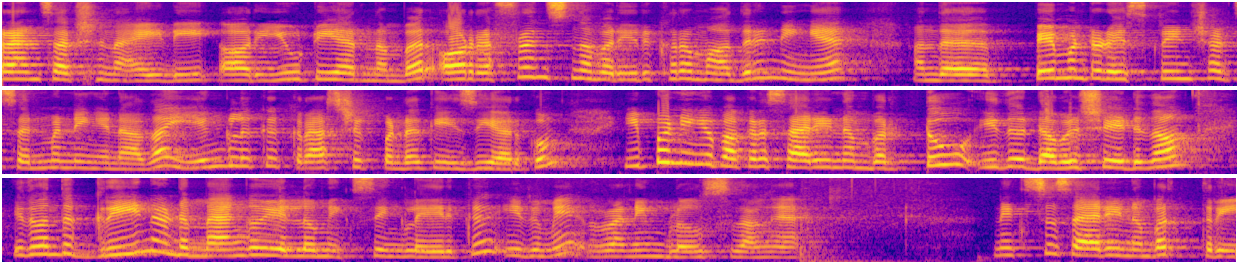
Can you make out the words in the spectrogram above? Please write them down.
transaction ID or UTR number or reference number இருக்கிற மாதிரி நீங்கள் அந்த பேமெண்ட்டோடைய ஸ்க்ரீன்ஷாட் சென்ட் பண்ணிங்கன்னா தான் எங்களுக்கு கிராஸ் செக் பண்ணுறதுக்கு ஈஸியாக இருக்கும். இப்போ நீங்கள் பார்க்குற சாரீ நம்பர் டூ இது டபுள் ஷேடு தான். இது வந்து க்ரீன் அண்ட் மேங்கோ எல்லோ மிக்சிங்கில் இருக்குது இதுவுமே ரன்னிங் ப்ளவுஸ் தாங்க. நெக்ஸ்ட்டு சாரீ நம்பர் த்ரீ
